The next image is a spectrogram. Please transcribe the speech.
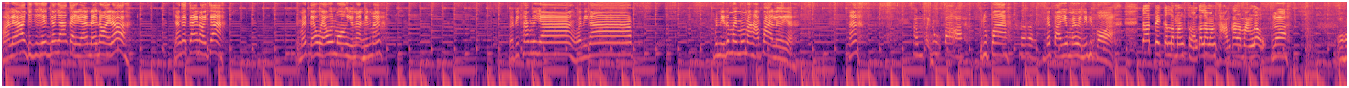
มาแล้วจะจะจะย่างไก่ไหนหน่อยเด้อ ไหมแต้วแววมันมองอยู่นั่นเห็นไหมสวัสดีครับหรือยังสวัสดีครับวันนี้ทำไมไม่มาหาป่าเลยอะฮะทำไปดูปลาไปดูปลาได้ปลาเยอะไหมวันนี้พี่ปออะได้เป็นกะละมังสองกะละมังสามกะละมังแล้วเหรอโอ้โห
